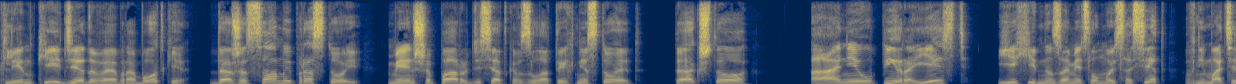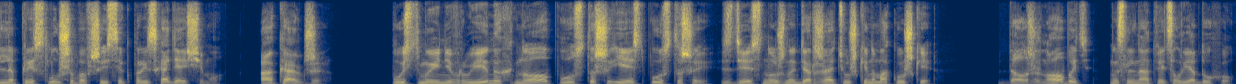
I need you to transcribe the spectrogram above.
Клинки дедовой обработки, даже самый простой, меньше пару десятков золотых не стоит. Так что... А они у пира есть? — ехидно заметил мой сосед, внимательно прислушивавшийся к происходящему. «А как же? Пусть мы и не в руинах, но пустоши есть пустоши. Здесь нужно держать ушки на макушке». «Должно быть», — мысленно ответил я духу.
